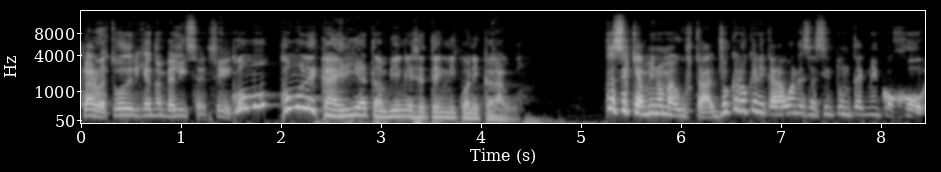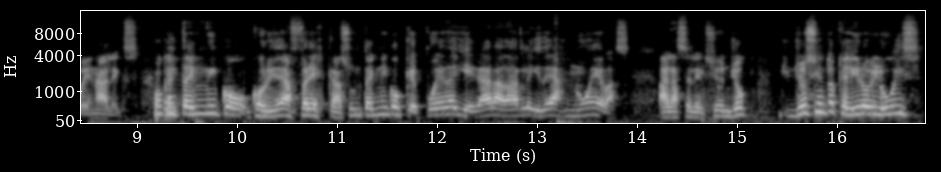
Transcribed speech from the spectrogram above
Claro, estuvo dirigiendo en Belice, sí. ¿Cómo, ¿Cómo le caería también ese técnico a Nicaragua? Fíjese que a mí no me gusta. Yo creo que Nicaragua necesita un técnico joven, Alex. Un técnico con ideas frescas, un técnico que pueda llegar a darle ideas nuevas a la selección. Yo, yo siento que Leroy Luis,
